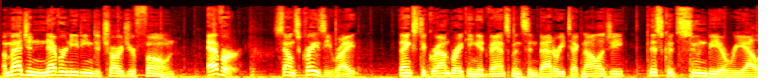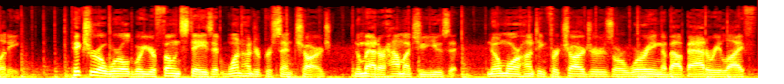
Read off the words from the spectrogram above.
Imagine never needing to charge your phone. Ever! Sounds crazy, right? Thanks to groundbreaking advancements in battery technology, this could soon be a reality. Picture a world where your phone stays at 100% charge, no matter how much you use it. No more hunting for chargers or worrying about battery life.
